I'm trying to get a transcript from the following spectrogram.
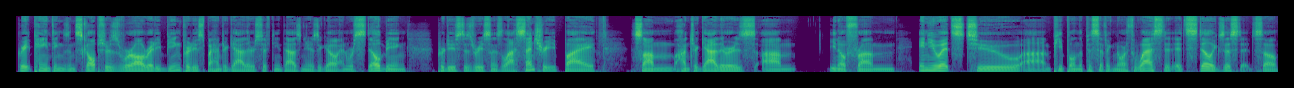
great paintings and sculptures were already being produced by hunter gatherers 15,000 years ago and were still being produced as recently as the last century by some hunter gatherers, um, you know, from Inuits to um, people in the Pacific Northwest. It, it still existed. So,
